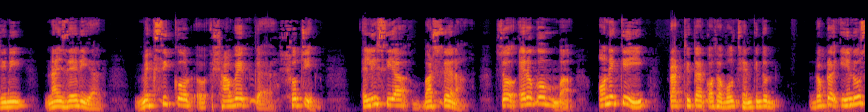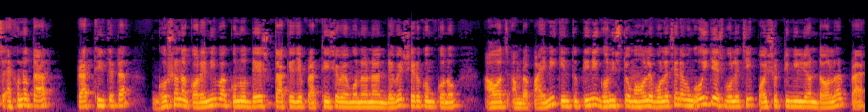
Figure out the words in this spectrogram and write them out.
যিনি নাইজেরিয়ার মেক্সিকোর সাবেক সচিব এলিসিয়া বার্সেনা। সো এরকম অনেকেই প্রার্থিতার কথা বলছেন, কিন্তু ডক্টর ইনুস এখনও তার প্রার্থিতাটা ঘোষণা করেনি বা কোনো দেশ তাকে যে প্রার্থী হিসেবে মনোনয়ন দেবে সেরকম কোনো আওয়াজ আমরা পাইনি, কিন্তু তিনি ঘনিষ্ঠ মহলে বলেছেন এবং ওই দেশ বলেছি পঁয়ষট্টি মিলিয়ন ডলার, প্রায়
